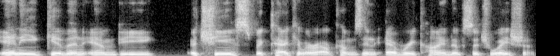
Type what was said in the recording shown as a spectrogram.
any given MD achieves spectacular outcomes in every kind of situation.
